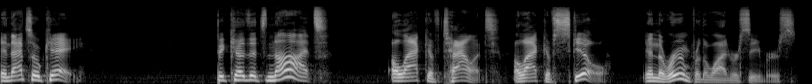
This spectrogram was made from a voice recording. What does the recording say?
And that's okay. Because it's not a lack of talent, a lack of skill in the room for the wide receivers.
